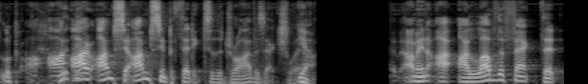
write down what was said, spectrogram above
Look, I, I, I'm, I'm sympathetic to the drivers actually. Yeah. I mean, I, I love the fact that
